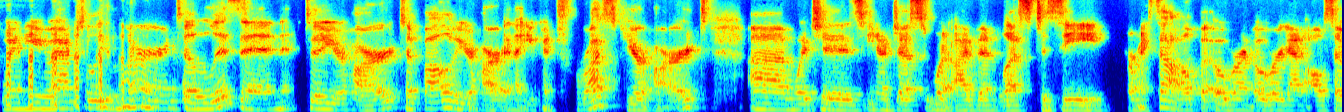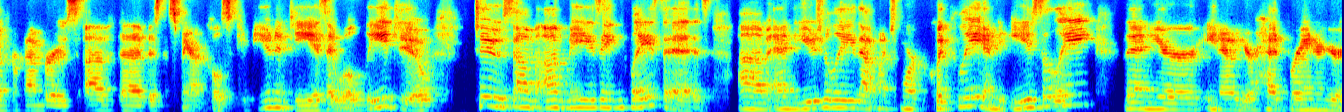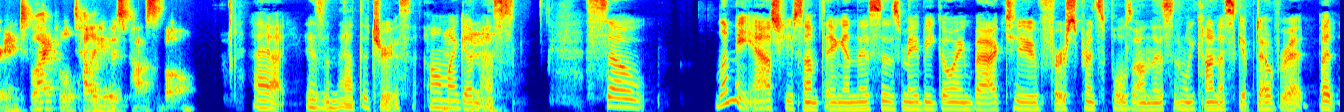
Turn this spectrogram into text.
When you actually learn to listen to your heart, to follow your heart, and that you can trust your heart, um, which is, you know, just what I've been blessed to see for myself, but over and over again, also for members of the Business Miracles community, is it will lead you to some amazing places. Um, and usually that much more quickly and easily than your you know your head brain or your intellect will tell you is possible uh, isn't that the truth? Oh my mm-hmm. goodness. So let me ask you something and this is maybe going back to first principles on this and we kind of skipped over it but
